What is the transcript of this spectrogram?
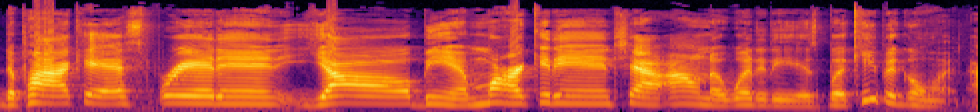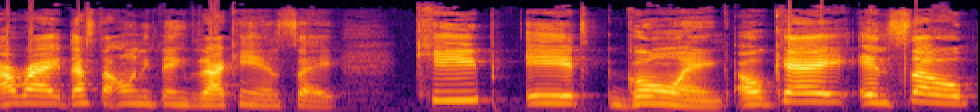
the podcast spreading, y'all being marketing, child. I don't know what it is, but keep it going. All right. That's the only thing that I can say. Keep it going. Okay. And so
